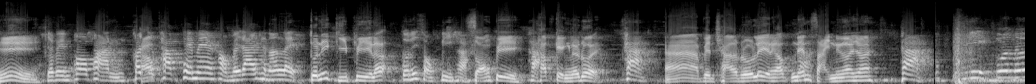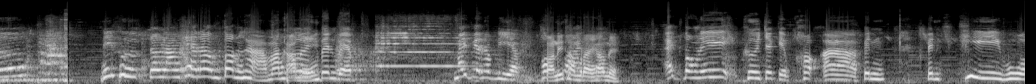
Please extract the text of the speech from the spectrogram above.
นี่ จะเป็นพ่อพันธุ์เขาครัจะบ ทับแค่แม่เขาไม่ได้แค่นั้นแหละ ตัวนี้กี่ปีแล้วตัวนี้สองปีค่ะ สองปีค่ะ ทับเก่งแล้วด้วย ค่ะ อ่า เป็นชาโรเล่นะครับ เน้นสายเนื้อใช่ไหม ค่ะมีอีกตัวหนึง นี่คือกำลังแค่เริ่มต้นค่ะ มันครัก็บเลยผม เป็นแบบ ไม่เป็นระเบียบตอนนี้ทำอะไรครับเนี่ยไอ้ตรงนี้คือจะเก็บข้ออ่าเป็นเป็นขี้วัว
